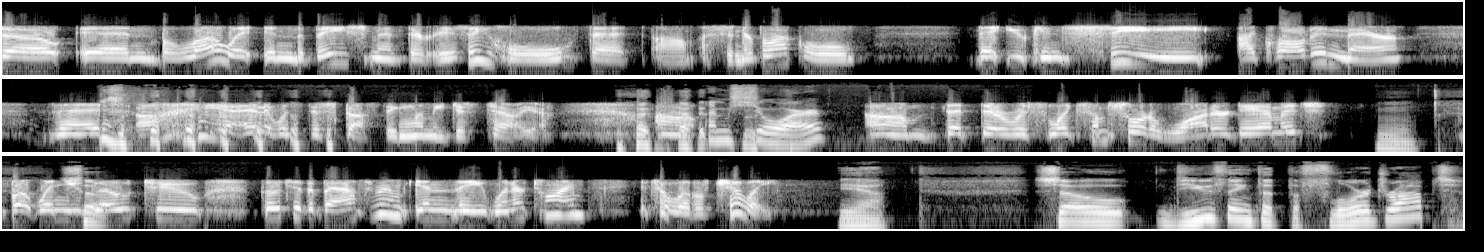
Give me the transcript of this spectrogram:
So, and below it in the basement, there is a hole that um, a cinder block hole that you can see. I crawled in there. That uh, yeah, and it was disgusting. Let me just tell you. Uh, I'm sure. um, that there was like some sort of water damage. Hmm. But when you So- go to go to the bathroom in the wintertime, it's a little chilly. Yeah. So, do you think that the floor dropped?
